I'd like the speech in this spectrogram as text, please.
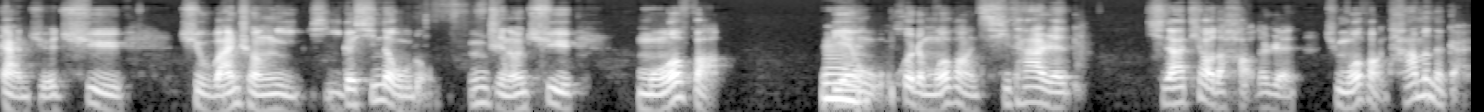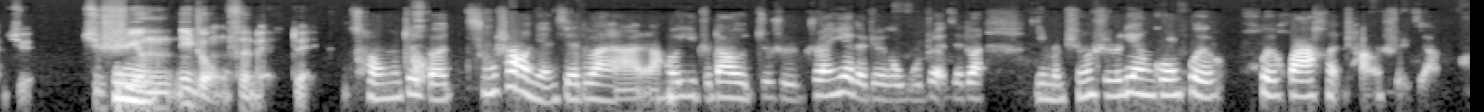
感觉去去完成一一个新的舞种，你只能去模仿。编嗯。舞或者模仿其他人，其他跳的好的人去模仿他们的感觉，去适嗯应那种氛围。对，从这个青少年阶段啊，然后一直到就是专业的这个舞者阶段，你们平时练功会会花很长时间吗？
